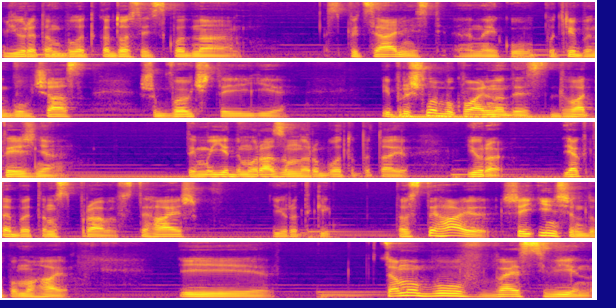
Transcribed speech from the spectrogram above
в Юри там була така досить складна спеціальність, е, на яку потрібен був час, щоб вивчити її. І пройшло буквально десь два тижні. Та ми їдемо разом на роботу, питаю: Юра, як в тебе там справи? Встигаєш? Юра такий, та встигаю, ще й іншим допомагаю. І в цьому був весь він,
